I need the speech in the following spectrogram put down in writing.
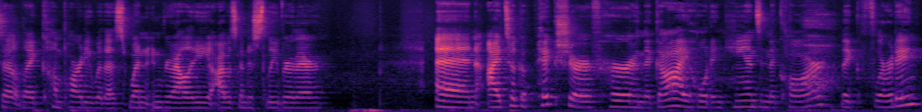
to like come party with us. When in reality, I was gonna just leave her there and I took a picture of her and the guy holding hands in the car, like flirting.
